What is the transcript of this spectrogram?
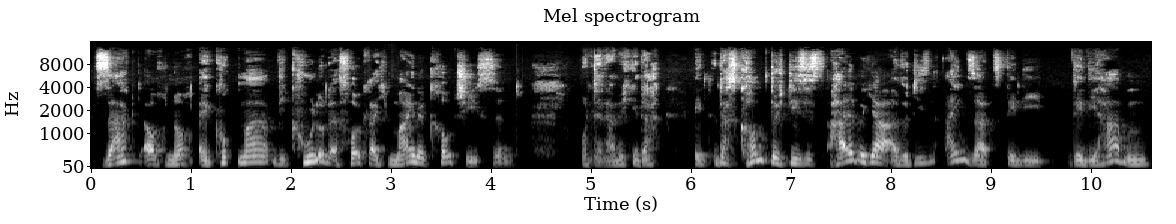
sagt auch noch, ey, guck mal, wie cool und erfolgreich meine Coaches sind. Und dann habe ich gedacht, ey, das kommt durch dieses halbe Jahr, also diesen Einsatz, den die, den die haben,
